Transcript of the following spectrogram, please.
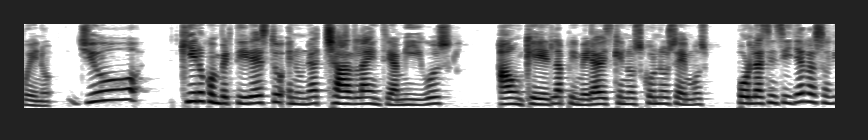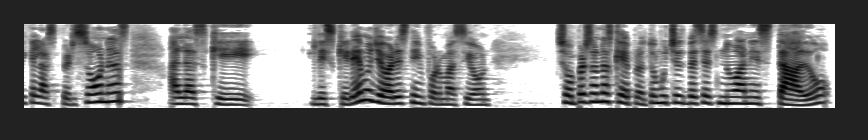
Bueno, yo quiero convertir esto en una charla entre amigos aunque es la primera vez que nos conocemos, por la sencilla razón de que las personas a las que les queremos llevar esta información son personas que de pronto muchas veces no han estado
